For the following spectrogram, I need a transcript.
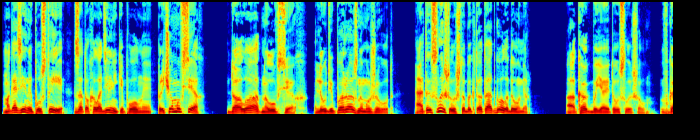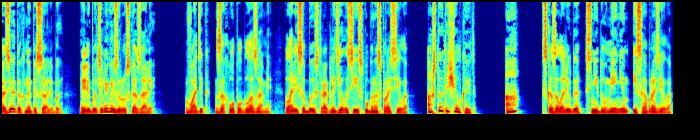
магазины пустые, зато холодильники полные, причем у всех. Да ладно у всех. Люди по-разному живут. А ты слышал, чтобы кто-то от голода умер? А как бы я это услышал? В газетах написали бы. Или по телевизору сказали. Вадик захлопал глазами. Лариса быстро огляделась и испуганно спросила. «А что это щелкает?» «А?» — сказала Люда с недоумением и сообразила.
